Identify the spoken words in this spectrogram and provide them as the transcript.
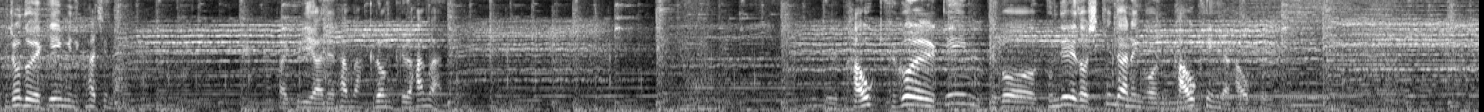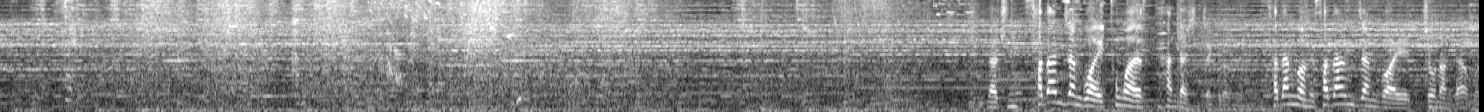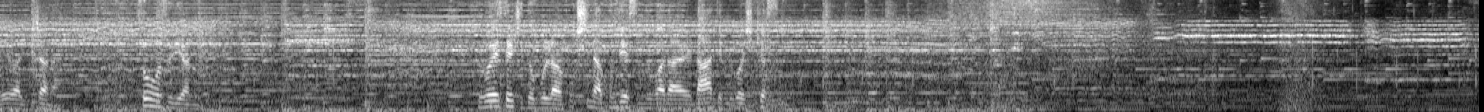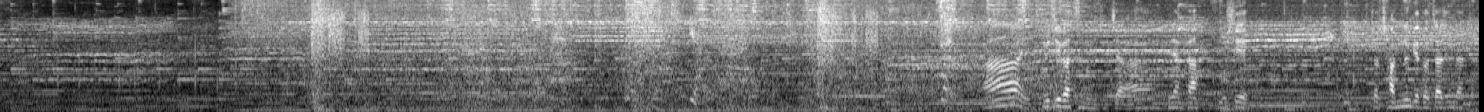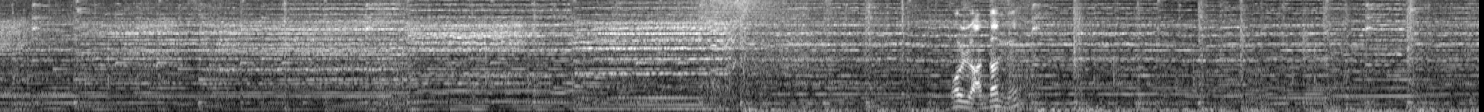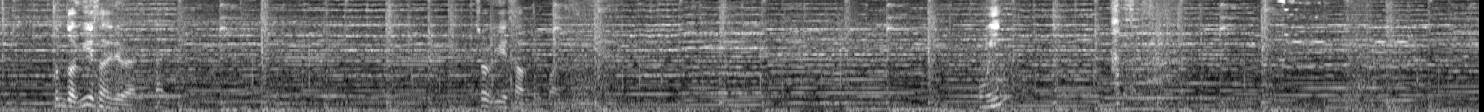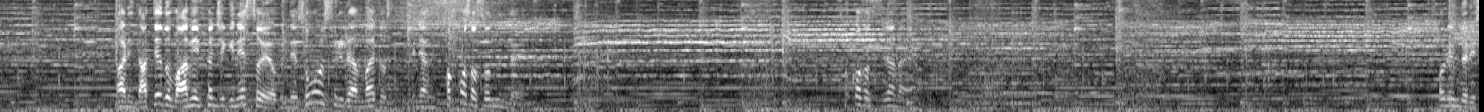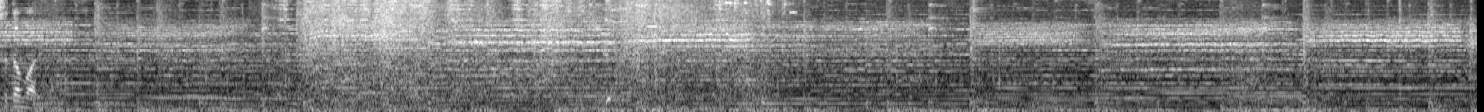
그 정도의 게임이니까 하지 마. 발큐리아는 하면 그런 그 하면 안 돼. 가혹 그걸 게임 그거 군대에서 시킨다는 건 가혹행위야 가혹행위. 나 중 사단장과의 통화한다 진짜 그러면. 사단관 사단장과의 전화인가? 뭐 해가 있잖아. 소원 수리 하는 거. 그거 했을지도 몰라. 혹시나 군대에서 누가 날 나한테 그걸 시켰으 아, 이 그지 같은 놈 진짜. 아, 그냥 가. 무시해. 저 잡는 게 더 짜증난다. 어, 이거 안 닿네? 좀 더 위에서 내려야겠다. 저 위에서 하면 될 것 같아. 오잉? 아니 나 때도 마음이 편지긴 했어요. 근데 소원술이란 말도 그냥 섞어서 썼는데. 섞어서 쓰잖아요. 선임들이 쓰단 말이야.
